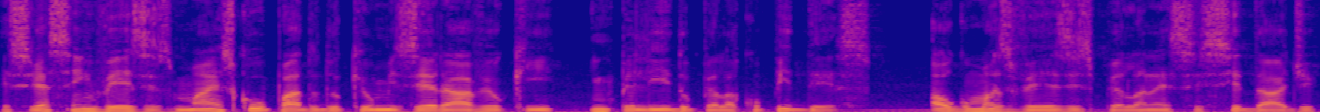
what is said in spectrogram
Esse é cem vezes mais culpado do que o miserável que, impelido pela cupidez, algumas vezes pela necessidade,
